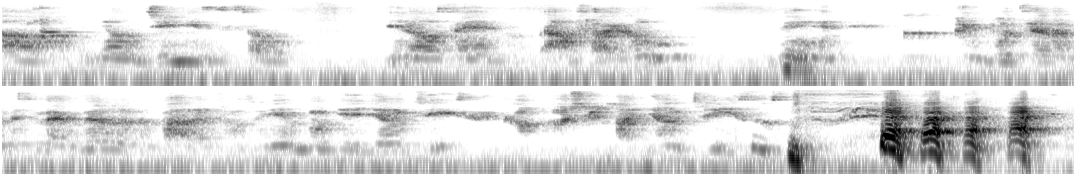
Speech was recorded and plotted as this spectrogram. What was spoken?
uh, young Jeezy. So you know, what I'm saying I was like, who? Then people telling Miss McMillan about it. I was like, yeah, we're gonna get young Jeezy to come. She was like, young Jeezy.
